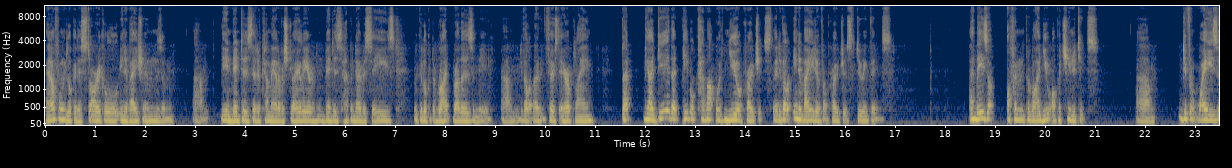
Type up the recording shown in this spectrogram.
And often we look at historical innovations and um, the inventors that have come out of Australia and inventors happened overseas. We could look at the Wright brothers and the um, development of the first aeroplane. But the idea that people come up with new approaches, they develop innovative approaches to doing things. And these often provide new opportunities. Um, different ways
